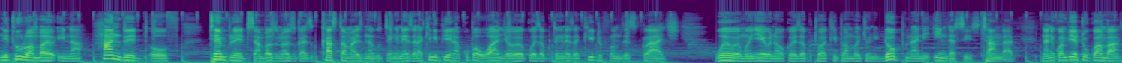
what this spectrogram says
ni tool ambayo ina hundred of templates ambazo unaweza ukazi customize na kutengeneza, lakini pia inakupa uwanja wa wewe kuweza kutengeneza kitu from the scratch wewe mwenyewe na ukaweza kutoa kitu ambacho ni dope na ni industry standard. Na nikwambie tu kwamba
